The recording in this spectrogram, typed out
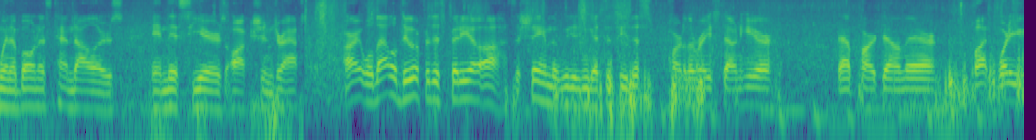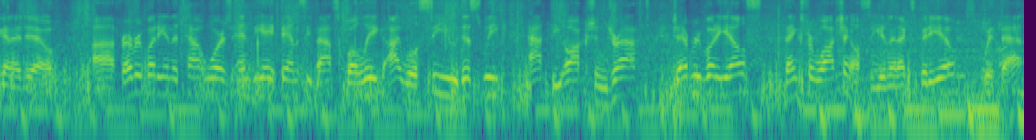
win a bonus $10 in this year's auction draft. All right, well that'll do it for this video. Oh, it's a shame that we didn't get to see this part of the race down here that part down there. But what are you gonna do? Uh, for everybody in the Tout Wars NBA Fantasy Basketball League, I will see you this week at the auction draft. To everybody else, thanks for watching. I'll see you in the next video. With that,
